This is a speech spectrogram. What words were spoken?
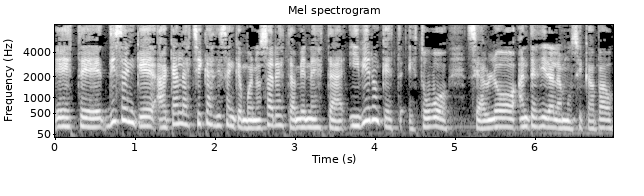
Este, dicen que acá las chicas dicen que en Buenos Aires también está, y vieron que est- estuvo, se habló antes de ir a la música, Pau,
